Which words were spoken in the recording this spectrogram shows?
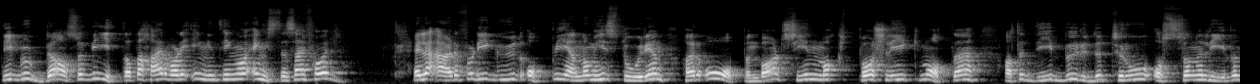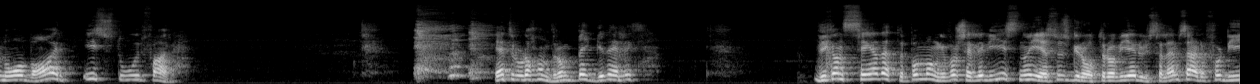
De burde altså vite at det her var det ingenting å engste seg for. Eller er det fordi Gud opp igjennom historien har åpenbart sin makt på slik måte at de burde tro også når livet nå var i stor fare? Jeg tror det handler om begge deler. Vi kan se dette på mange forskjellige vis. Når Jesus gråter over Jerusalem, så er det fordi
